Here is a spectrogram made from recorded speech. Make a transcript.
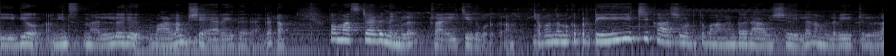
വീഡിയോ മീൻസ് നല്ലൊരു വളം ഷെയർ ചെയ്ത് തരാം കേട്ടോ. അപ്പോൾ മസ്റ്റായിട്ട് നിങ്ങൾ ട്രൈ ചെയ്ത് കൊടുക്കണം. അപ്പോൾ നമുക്ക് പ്രത്യേകിച്ച് കാശ് കൊടുത്ത് വാങ്ങേണ്ട ഒരു ആവശ്യമില്ല. നമ്മുടെ വീട്ടിലുള്ള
